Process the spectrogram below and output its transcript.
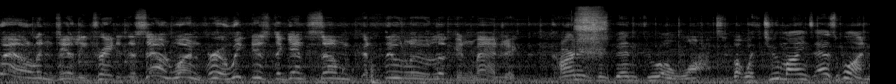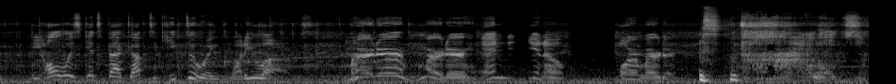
Well, until he traded the sound one for a weakness against some Cthulhu-looking magic. Carnage has been through a lot, but with two minds as one, he always gets back up to keep doing what he loves. Murder, murder, and, you know, more murder.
